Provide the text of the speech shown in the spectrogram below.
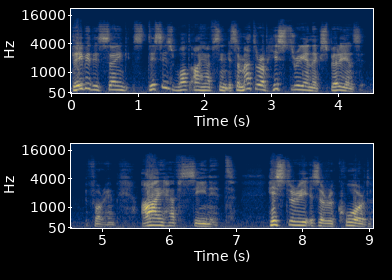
David is saying, "This is what I have seen." It's a matter of history and experience for him. I have seen it. History is a record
